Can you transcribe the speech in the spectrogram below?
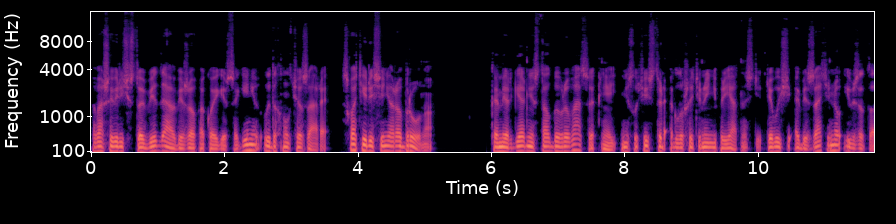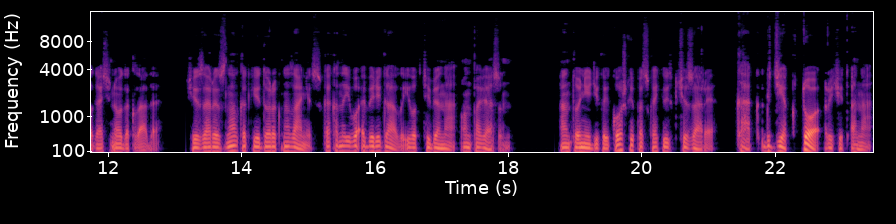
«Ваше Величество, беда!» — убежав покой герцогиню, выдохнул Чезаре. «Схватили сеньора Бруно!» Камергер не стал бы врываться к ней, не случись столь оглушительной неприятности, требующей обязательного и безотлагательного доклада. Чезаре знал, как ей дорог наланец, как она его оберегала, и вот тебе на, он повязан. Антония дикой кошкой подскакивает к Чезаре. «Как? Где? Кто?» — рычит она.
